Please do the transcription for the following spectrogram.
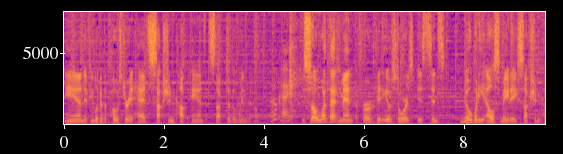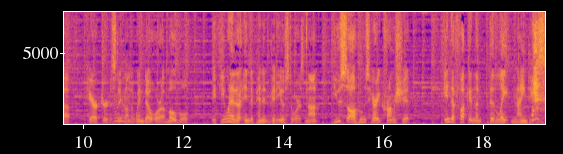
and if you look at the poster, it had suction cup hands that stuck to the window. Okay. So what that meant for video stores is since nobody else made a suction cup character to stick mm-hmm. on the window or a mobile, if you went into independent video stores, not you saw who's Harry Crumb shit into fucking the, the late '90s,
